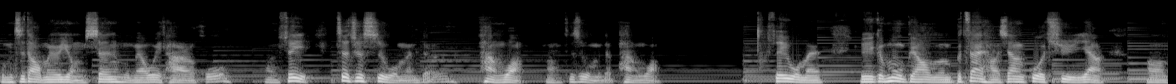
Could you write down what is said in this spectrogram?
我们知道我们有永生，我们要为他而活啊，所以这就是我们的盼望啊，这是我们的盼望。所以我们有一个目标，我们不再好像过去一样哦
